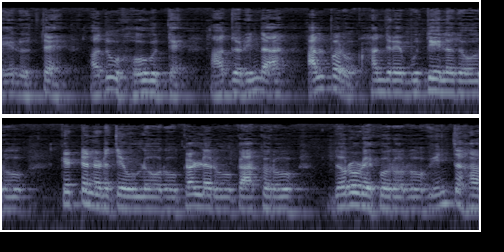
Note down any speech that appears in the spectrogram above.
ಏನಿರುತ್ತೆ, ಅದು ಹೋಗುತ್ತೆ. ಆದ್ದರಿಂದ ಅಲ್ಪರು, ಅಂದರೆ ಬುದ್ಧಿ ಇಲ್ಲದವರು, ಕೆಟ್ಟ ನಡತೆ ಉಳ್ಳವರು, ಕಳ್ಳರು, ಕಾಕರು, ದರೋಡೆಕೋರರು, ಇಂತಹ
